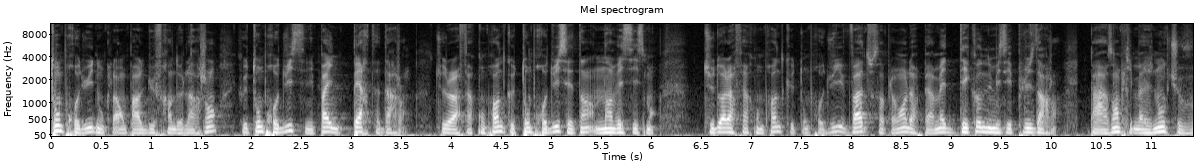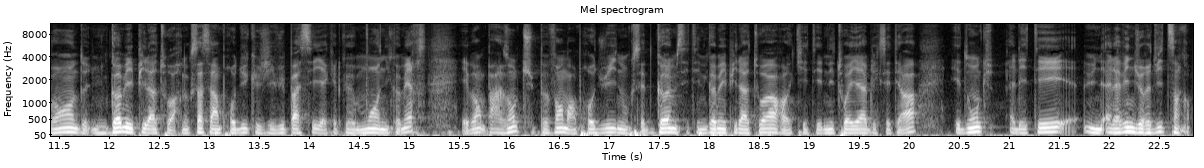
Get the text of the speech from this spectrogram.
ton produit, donc là, on parle du frein de l'argent, que ton produit, ce n'est pas une perte d'argent. Tu dois leur faire comprendre que ton produit, c'est un investissement tu dois leur faire comprendre que ton produit va tout simplement leur permettre d'économiser plus d'argent. Par exemple, imaginons que tu vendes une gomme épilatoire. Donc ça, c'est un produit que j'ai vu passer il y a quelques mois en e-commerce. Et ben, par exemple, tu peux vendre un produit. Donc cette gomme, c'était une gomme épilatoire qui était nettoyable, etc. Et donc, elle était, une, elle avait une durée de vie de 5 ans.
